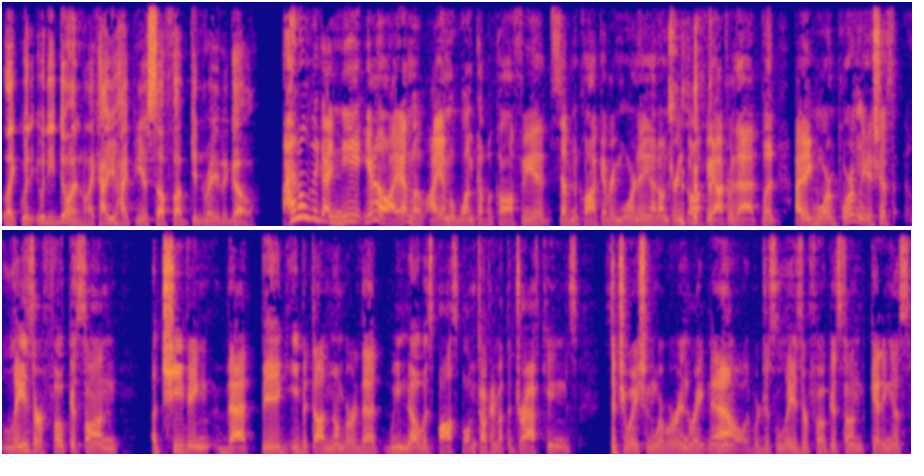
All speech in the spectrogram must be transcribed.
like what what are you doing? Like how are you hyping yourself up, getting ready to go? I don't think I need, you know, I am a I am a one cup of coffee at seven o'clock every morning. I don't drink coffee after that. But I think more importantly, it's just laser focus on achieving that big EBITDA number that we know is possible. I'm talking about the DraftKings situation where we're in right now. We're just laser focused on getting us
